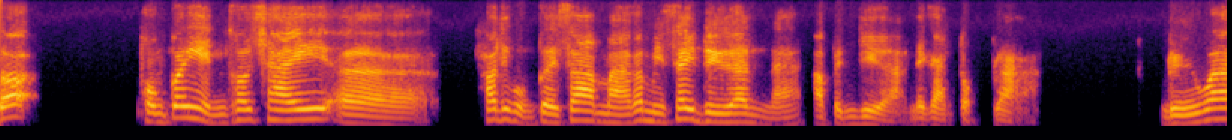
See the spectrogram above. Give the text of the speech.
ก็ ผมก็เห็นเขาใช้เอ่อเท่าที่ผมเคยทราบมาก็มีไส้เดือนนะเอาเป็นเหยื่อในการตกปลา หรือว่า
